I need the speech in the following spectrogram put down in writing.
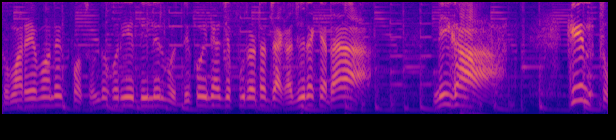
তোমার এমন অনেক পছন্দ করিয়ে দিলের মধ্যে কই না যে পুরোটা জায়গা জুড়ে কেডা নিগার কিন্তু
